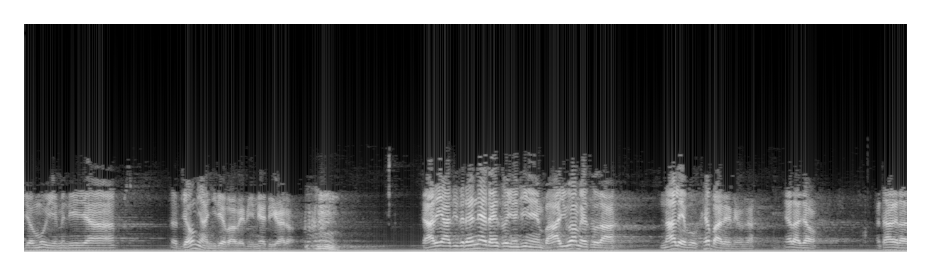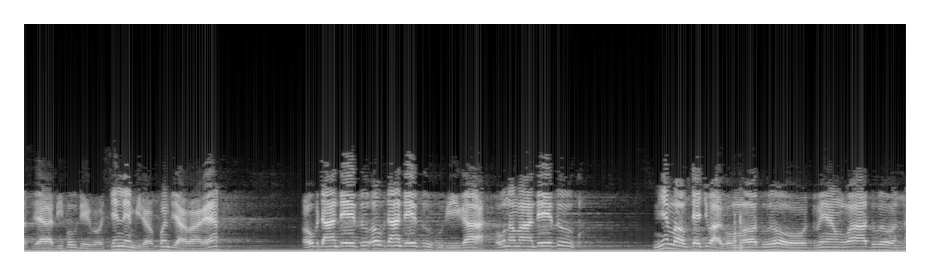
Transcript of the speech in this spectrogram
ပျော်မွေ့မနေရ ပြောင်းမြန်ကြီးတဲ့ပါပဲဒီနေ့တည်းကတော့ဒါရီယာဒီတဲ့နဲ့တိုင်းဆိုရင်ဖြင့်ဘာယူရမယ်ဆိုတာနားလည်ဖို့ခက်ပါတယ်လေဥစ္စာအဲဒါကြောင့်အထာဂရဆရာကဒီပုဒ်တွေကိုရှင်းလင်းပြီးတော့ဖွင့်ပြပါတယ်ဥပဒံတေသူဥပဒံတေသူဟူဒီကဘုံနမတေသူမြင့်မောက်တက်ကြွကုန်သောသူတို့တွင်ဝါသူတို့၌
